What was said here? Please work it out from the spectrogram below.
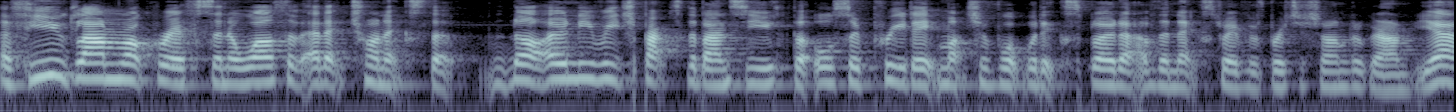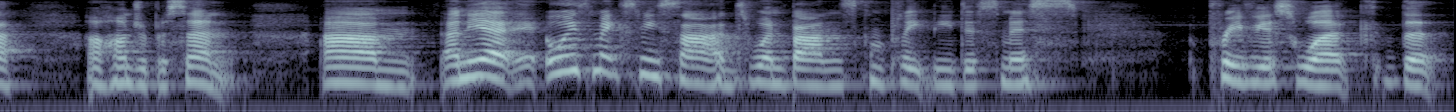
A few glam rock riffs and a wealth of electronics that not only reach back to the band's youth, but also predate much of what would explode out of the next wave of British underground. Yeah, 100%. Um, and yeah, it always makes me sad when bands completely dismiss previous work that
